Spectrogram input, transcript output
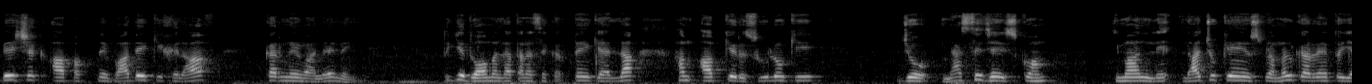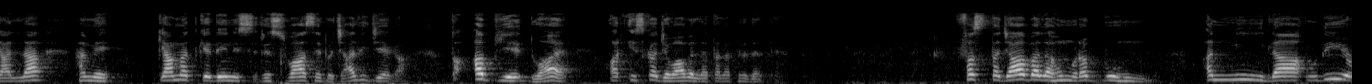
بے شک آپ اپنے وعدے کے خلاف کرنے والے نہیں ہیں۔ تو یہ دعا ہم اللہ تعالیٰ سے کرتے ہیں کہ اللہ ہم آپ کے رسولوں کی جو میسج ہے، اس کو ہم ایمان لے، لا چکے ہیں، اس پہ عمل کر رہے ہیں۔ تو یا اللہ ہمیں قیامت کے دن اس رسوا سے بچا دیجیے گا۔ تو اب یہ دعا ہے اور اس کا جواب اللہ تعالیٰ پھر دیتے ہیں۔ فستجاب لهم ربهم انی لا اضيع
